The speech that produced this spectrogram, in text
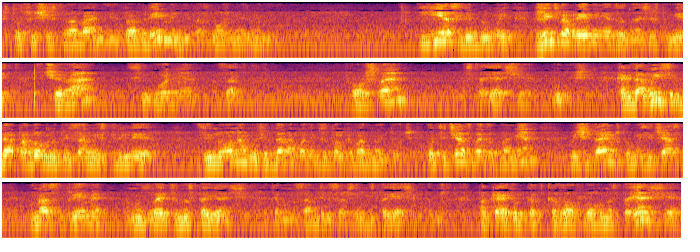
что существование во времени возможно изменение. Если бы мы... Жить во времени, это значит, что есть вчера, сегодня, завтра. Прошлое, настоящее, будущее. Когда мы всегда, подобны той самой стреле Зенона, мы всегда находимся только в одной точке. Вот сейчас, в этот момент, мы считаем, что мы сейчас, у нас время, оно называется настоящее. Хотя мы на самом деле совсем настоящее, потому что пока я только сказал слово настоящее,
